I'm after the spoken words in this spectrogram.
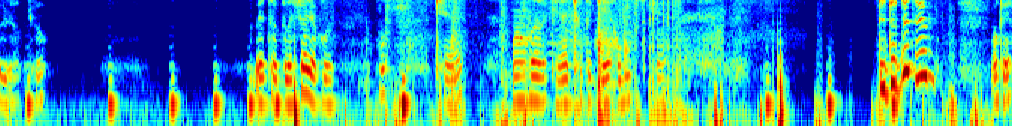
Böyle yapacağım. Evet arkadaşlar yapalım. Ke, manzara ke, çatı ke, havuz ke. Dı dı dı dı. Okay.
